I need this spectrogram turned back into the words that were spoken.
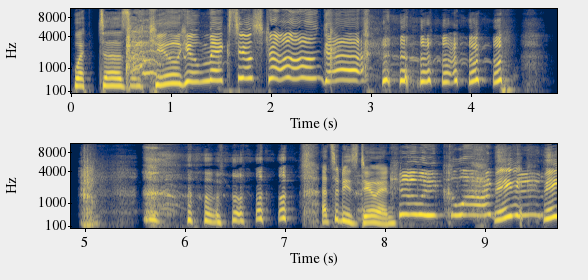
What doesn't kill you makes you stronger. That's what he's doing. Kelly Clarkson. Maybe maybe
